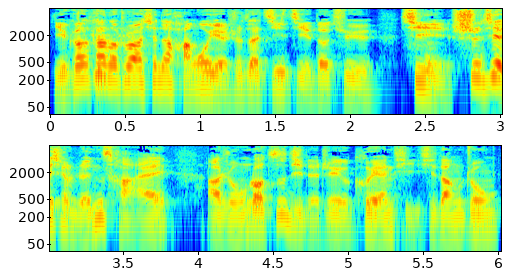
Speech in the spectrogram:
也可以看得出来，现在韩国也是在积极的去吸引世界性人才啊，融入到自己的这个科研体系当中。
